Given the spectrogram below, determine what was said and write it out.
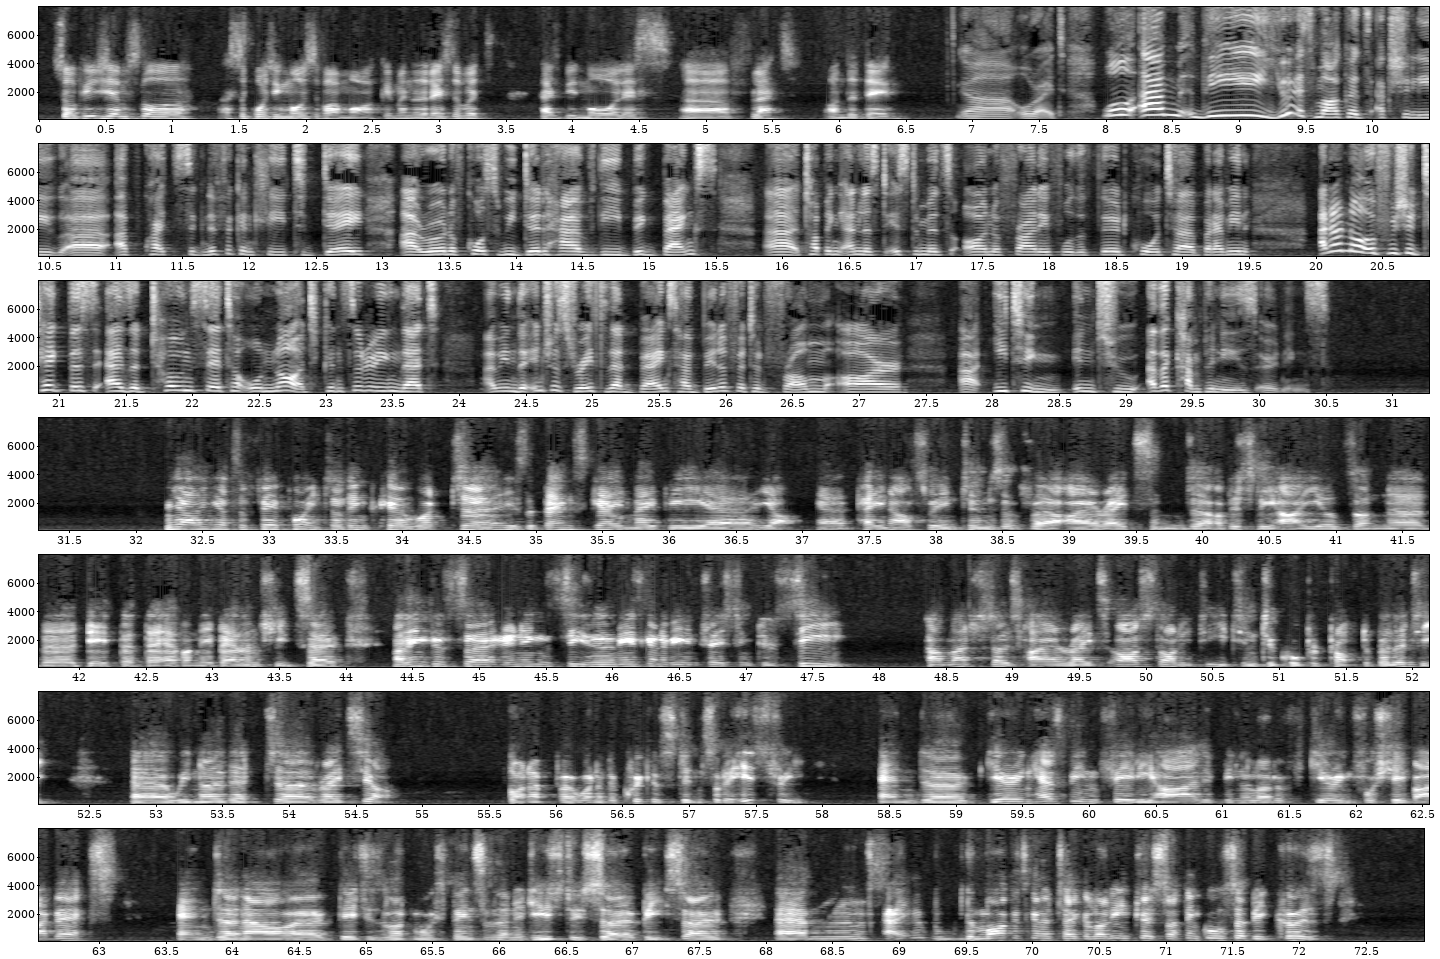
So PGM still supporting most of our market, and the rest of it has been more or less uh, flat on the day. Uh, all right. Well, um, the U.S. markets actually uh, up quite significantly today. Uh, Rowan, of course, we did have the big banks uh, topping analyst estimates on a Friday for the third quarter. But I mean, I don't know if we should take this as a tone setter or not, considering that, I mean, the interest rates that banks have benefited from are uh, eating into other companies' earnings. Yeah, I think that's a fair point. I think uh, what uh, is the bank's gain may be, uh, yeah, uh, paying elsewhere in terms of uh, higher rates and uh, obviously high yields on the debt that they have on their balance sheet. So I think this earnings season is going to be interesting to see how much those higher rates are starting to eat into corporate profitability. we know that rates, yeah, gone up one of the quickest in sort of history and uh, gearing has been fairly high. There's been a lot of gearing for share buybacks, and uh, now uh, debt is a lot more expensive than it used to. So be so um, I, the market's going to take a lot of interest. I think also because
